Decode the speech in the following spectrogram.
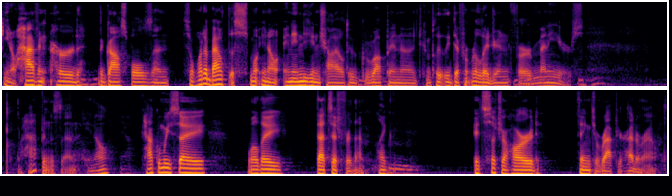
you know, haven't heard mm-hmm. the Gospels. And so, what about the small, you know, an Indian child who grew up in a completely different religion for mm-hmm. many years? Mm-hmm. What happens then? You know, yeah. how can we say, well, they that's it for them. Like, mm. it's such a hard thing to wrap your head around.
